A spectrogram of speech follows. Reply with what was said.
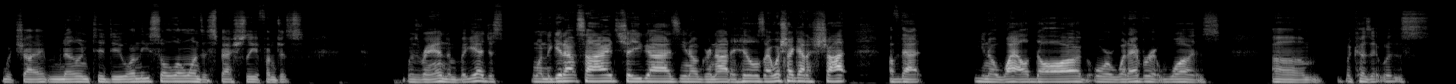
which I'm known to do on these solo ones, especially if I'm just was random. But yeah, just wanted to get outside, show you guys, you know, Granada Hills. I wish I got a shot of that, you know, wild dog or whatever it was, um, because it was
